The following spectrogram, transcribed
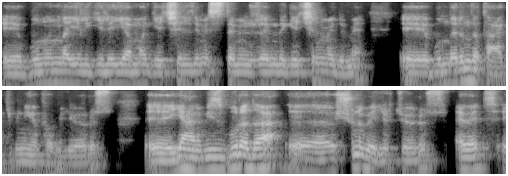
e, bununla ilgili yama geçildi mi, sistemin üzerinde geçilmedi mi? e, bunların da takibini yapabiliyoruz. E, yani biz burada e, şunu belirtiyoruz. Evet e,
